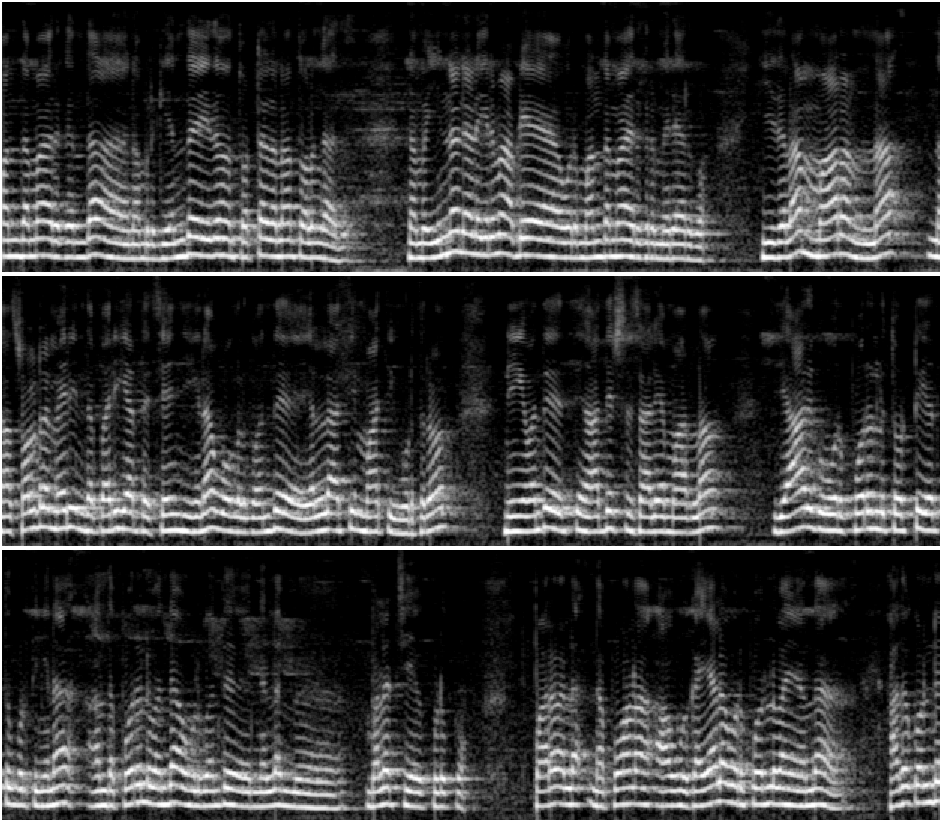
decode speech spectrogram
மந்தமாக இருக்கிறதா நம்மளுக்கு எந்த இதுவும் தொட்டதெல்லாம் தொலங்காது. நம்ம என்ன நினைக்கிறோமோ அப்படியே ஒரு மந்தமாக இருக்கிற மாதிரியா இருக்கும். இதெல்லாம் மாறணும்னா நான் சொல்கிற மாரி இந்த பரிகாரத்தை செஞ்சிங்கன்னா உங்களுக்கு வந்து எல்லாத்தையும் மாற்றி கொடுத்துரும். நீங்கள் வந்து அதிர்ஷ்டசாலியாக மாறலாம். யாருக்கு ஒரு பொருள் தொட்டு எடுத்து கொடுத்தீங்கன்னா அந்த பொருள் வந்து அவங்களுக்கு வந்து நல்ல வளர்ச்சியை கொடுக்கும். பரவாயில்ல. நான் போனால் அவங்க கையால் ஒரு பொருள் வாங்கி வந்தேன் அதை கொண்டு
